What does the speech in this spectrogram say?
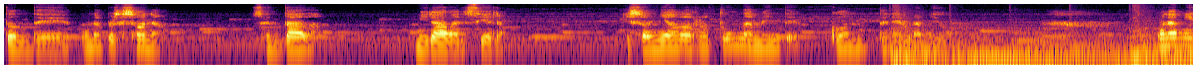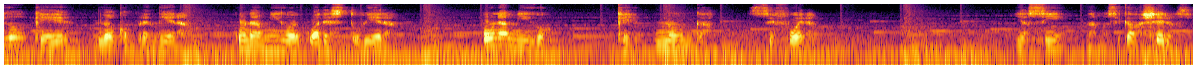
donde una persona sentada miraba el cielo y soñaba rotundamente con tener un amigo. Un amigo que lo comprendiera, un amigo al cual estuviera, un amigo que nunca se fuera. Y así, damas y caballeros,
